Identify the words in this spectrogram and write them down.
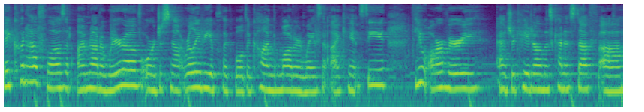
they could have flaws that I'm not aware of or just not really be applicable to Kangen water in ways that I can't see. If you are very educated on this kind of stuff, uh,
